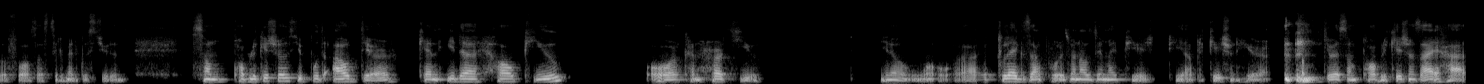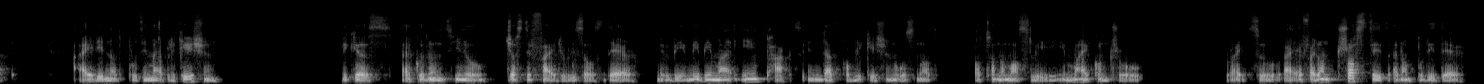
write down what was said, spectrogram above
of us are still medical students. Some publications you put out there can either help you or can hurt you you know, uh, a clear example is when I was doing my PhD application here, there were some publications I had I did not put in my application because I couldn't, you know, justify the results there. Maybe maybe my impact in that publication was not autonomously in my control, right? So I, if I don't trust it, I don't put it there.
